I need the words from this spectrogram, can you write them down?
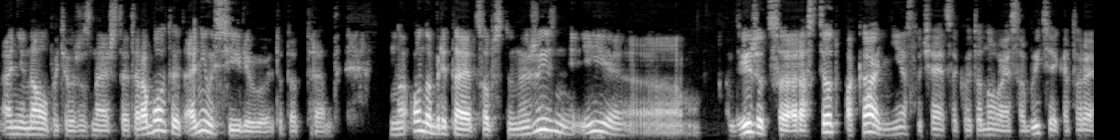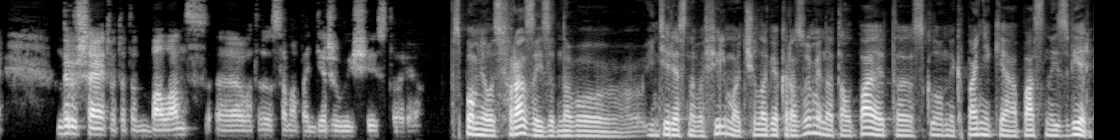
Они на опыте уже знают, что это работает, они усиливают этот тренд. Но он обретает собственную жизнь и э, движется, растет, пока не случается какое-то новое событие, которое нарушает вот этот баланс, вот эту самоподдерживающую историю. Вспомнилась фраза из одного интересного фильма «Человек разумен, а толпа– это склонный к панике опасный зверь».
